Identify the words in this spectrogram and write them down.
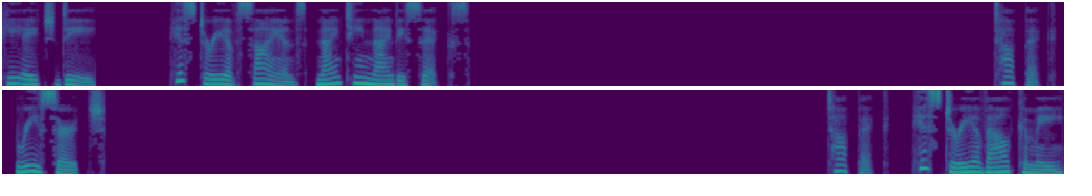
PhD. History of Science, 1996. Research History of alchemy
